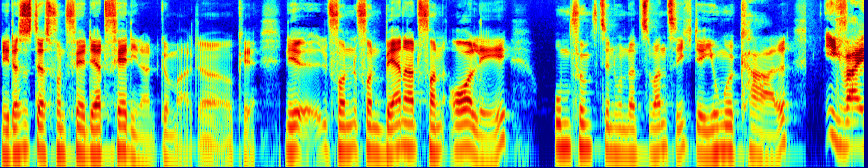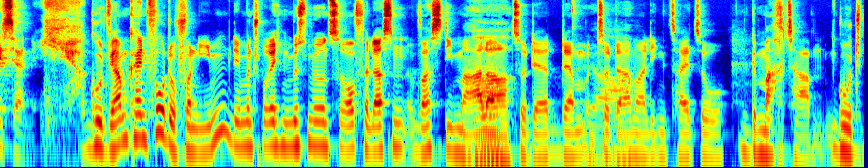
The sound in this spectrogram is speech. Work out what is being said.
nee, das ist das von, der hat Ferdinand gemalt, ja, okay. Nee, von, von Bernhard von Orley um 1520, der junge Karl. Ich weiß ja nicht. Gut, wir haben kein Foto von ihm, dementsprechend müssen wir uns darauf verlassen, was die Maler Ah. zu der, der Ja. zur damaligen Zeit so gemacht haben. Gut,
